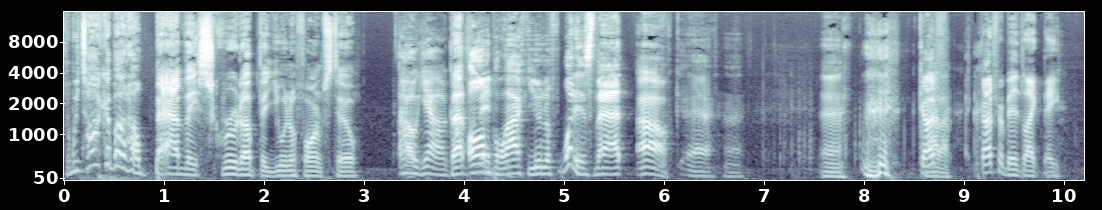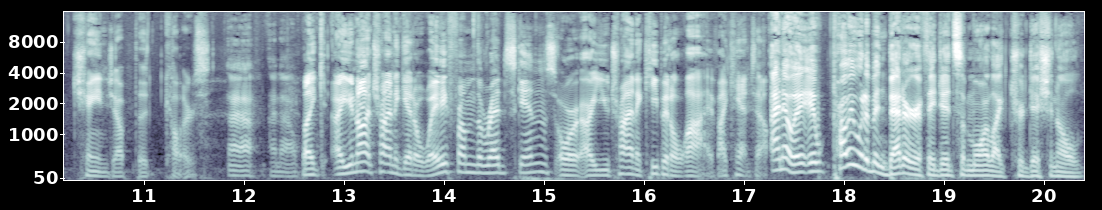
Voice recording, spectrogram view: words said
Can we talk about how bad they screwed up the uniforms too? Oh yeah, God That all forbid- black uniform. What is that? Oh, uh, uh, uh, God, God forbid, like they change up the colors. uh, I know. Like, are you not trying to get away from the Redskins, or are you trying to keep it alive? I can't tell. I know it, it probably would have been better if they did some more like traditional,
